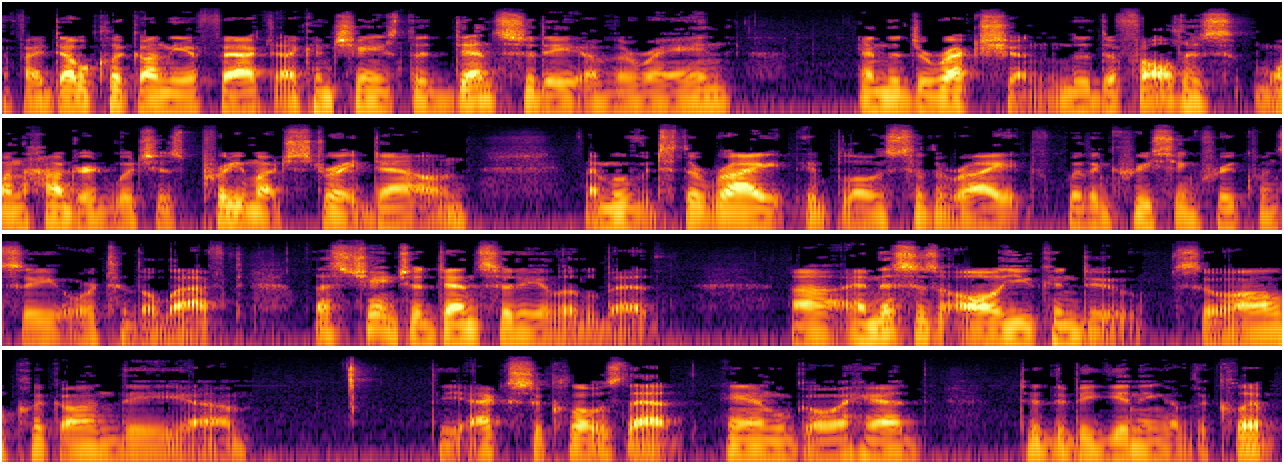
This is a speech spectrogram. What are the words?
If I double click on the effect, I can change the density of the rain and the direction. The default is 100, which is pretty much straight down. If I move it to the right, it blows to the right with increasing frequency or to the left. Let's change the density a little bit. Uh, and this is all you can do. So I'll click on the um, the X to close that and we'll go ahead to the beginning of the clip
